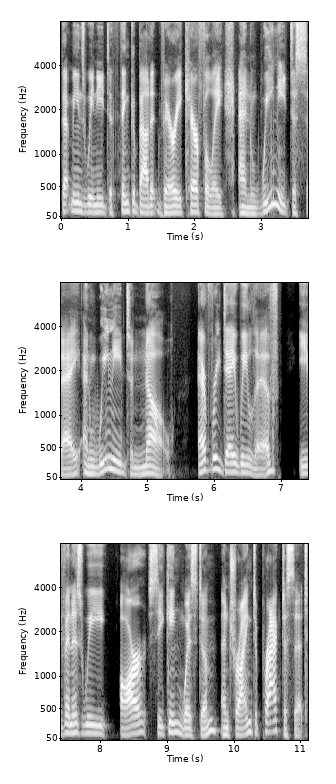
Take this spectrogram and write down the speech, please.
That means we need to think about it very carefully. And we need to say, and we need to know every day we live, even as we are seeking wisdom and trying to practice it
